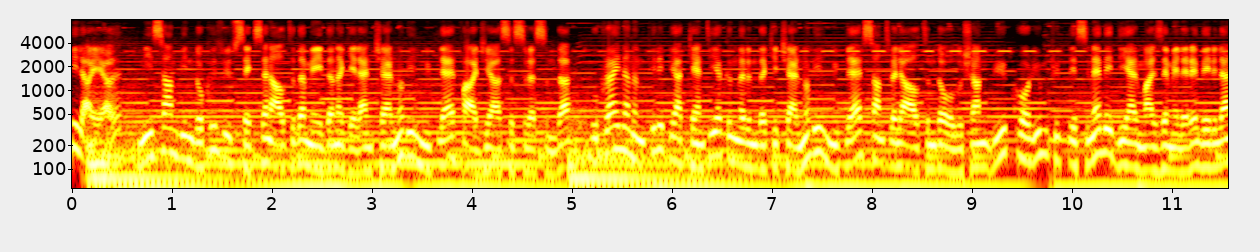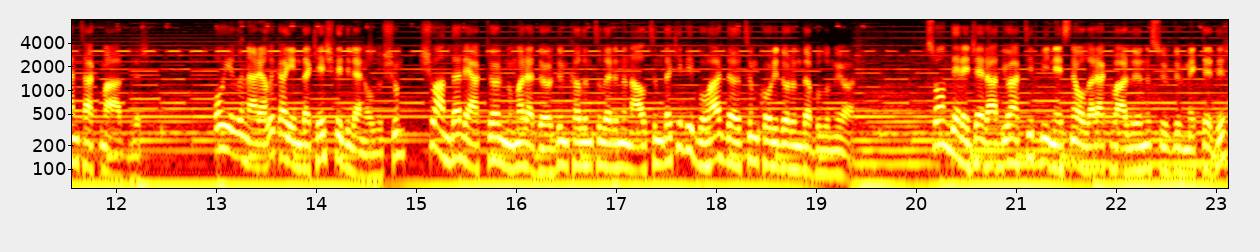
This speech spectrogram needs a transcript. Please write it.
Fil ayağı, Nisan 1986'da meydana gelen Çernobil nükleer faciası sırasında, Ukrayna'nın Pripyat kenti yakınlarındaki Çernobil nükleer santrali altında oluşan büyük koryum kütlesine ve diğer malzemelere verilen takma addır. O yılın Aralık ayında keşfedilen oluşum, şu anda reaktör numara 4'ün kalıntılarının altındaki bir buhar dağıtım koridorunda bulunuyor. Son derece radyoaktif bir nesne olarak varlığını sürdürmektedir,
